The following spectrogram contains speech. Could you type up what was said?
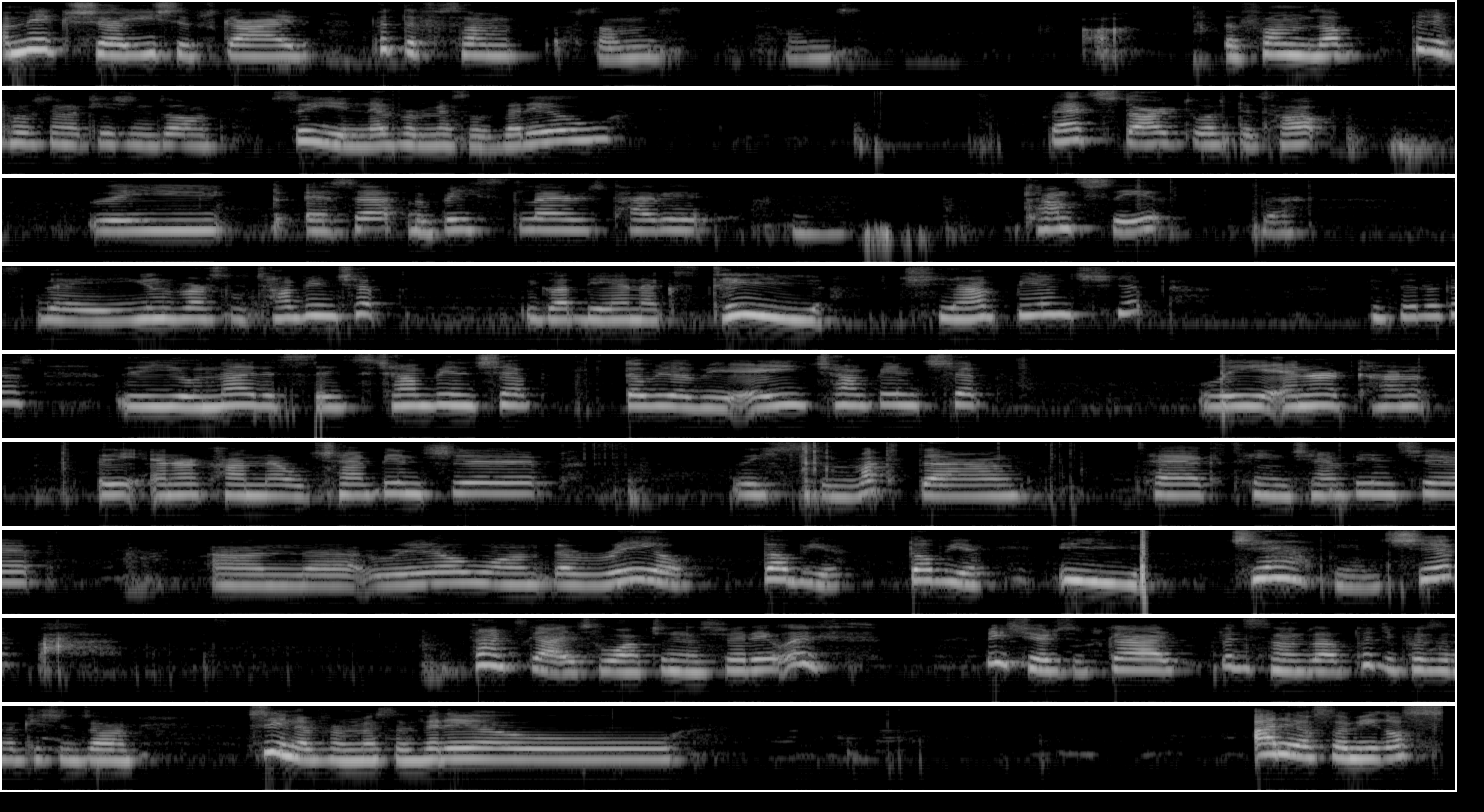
And make sure you subscribe. Put the thumb thumbs thumbs oh, the thumbs up. Put your post notifications on so you never miss a video. Let's start with the top the is that the Beast Slayers title. Mm-hmm. Can't see it. The the Universal Championship. We got the NXT Championship. Consider guys the United States Championship, WWE Championship, the Intercon the Intercontinental Championship, the SmackDown Tag Team Championship and the real one, the real WWE Championship. Thanks guys for watching this video. If make sure to subscribe, put the thumbs up, put your post notifications on, so you never miss a video. Adios amigos.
